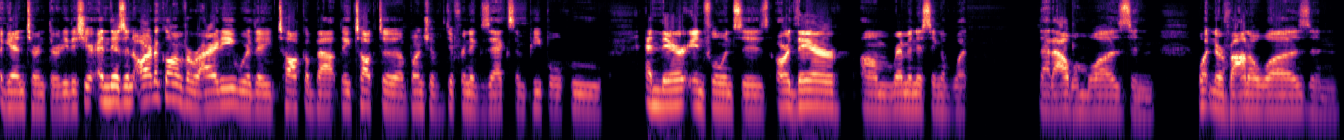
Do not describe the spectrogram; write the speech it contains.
again turned 30 this year. And there's an article on variety where they talk about they talk to a bunch of different execs and people who and their influences or their um reminiscing of what that album was and what nirvana was. And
